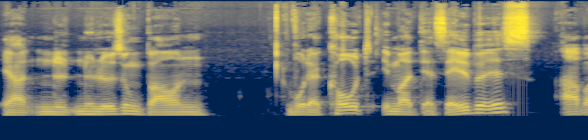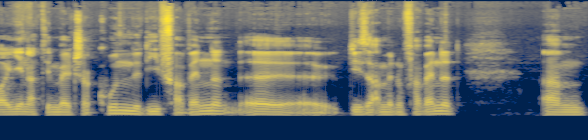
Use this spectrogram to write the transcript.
ja, eine, eine Lösung bauen, wo der Code immer derselbe ist, aber je nachdem, welcher Kunde die verwendet, äh, diese Anwendung verwendet, ähm,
